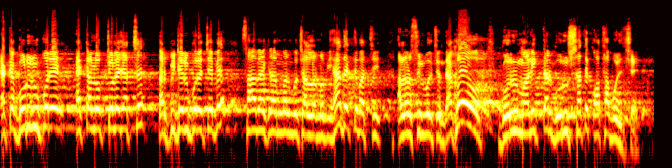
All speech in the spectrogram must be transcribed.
একটা গরুর উপরে একটা লোক চলে যাচ্ছে তার পিঠের উপরে চেপে সাহাব একরামগণ বলছে আল্লাহ নবী হ্যাঁ দেখতে পাচ্ছি। আল্লাহ রসুল বলছেন দেখো গরুর মালিক তার গরুর সাথে কথা বলছে।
